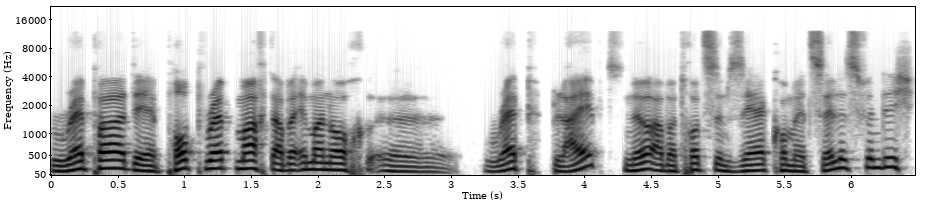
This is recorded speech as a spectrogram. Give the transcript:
Rapper, der Pop-Rap macht, aber immer noch äh, Rap bleibt, ne? aber trotzdem sehr kommerziell ist, finde ich.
